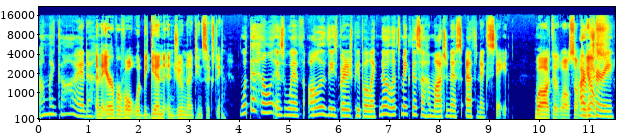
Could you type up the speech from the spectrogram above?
Oh my God. and the Arab revolt would begin in June 1916. What the hell is with all of these British people? Like, no, let's make this a homogenous ethnic state. Well, I could, well, something else. Arbitrary,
